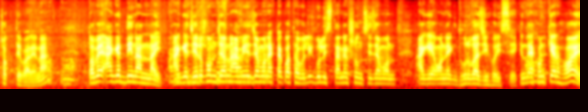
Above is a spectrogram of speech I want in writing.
ঠকতে পারে না। হ্যাঁ। তবে আগের দিন আর নাই। আগে যেরকম যেমন আমি যেমন একটা কথা বলি গুলিস্তানের শুনছি যেমন আগে অনেক ধুরবাজি হয়েছে কিন্তু এখন কি আর হয়?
